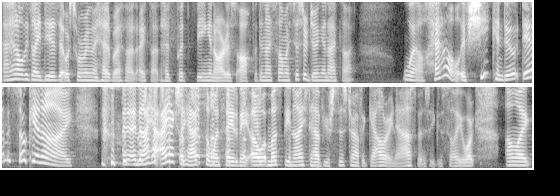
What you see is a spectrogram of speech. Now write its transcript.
I had all these ideas that were swarming in my head, but I thought I thought had put being an artist off. But then I saw my sister doing it, and I thought, well, hell, if she can do it, damn it, so can I. and, and I, I actually had someone say to me, "Oh, it must be nice to have your sister have a gallery in Aspen so you can sell your work." I'm like,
